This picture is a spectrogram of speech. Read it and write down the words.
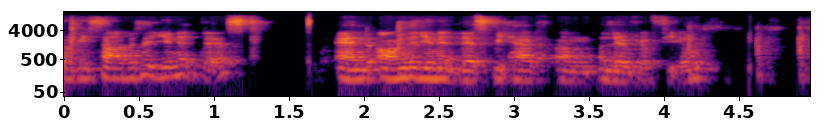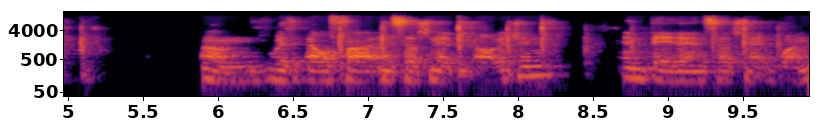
So we start with a unit disk, and on the unit disk, we have um, a Liouville field um, with alpha insertion at the origin and beta insertion at one.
